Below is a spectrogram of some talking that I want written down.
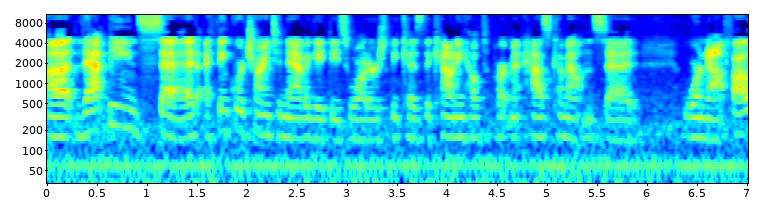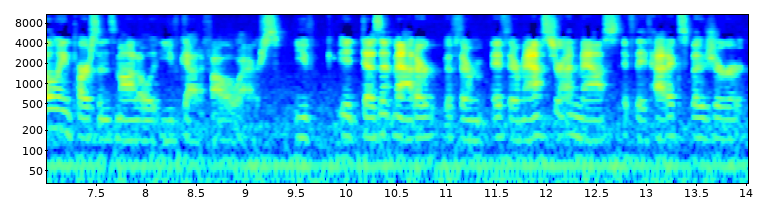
uh, that being said, I think we're trying to navigate these waters because the county health department has come out and said we're not following Parsons' model. You've got to follow ours. You've it doesn't matter if they're if they're masked or unmasked. If they've had exposure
